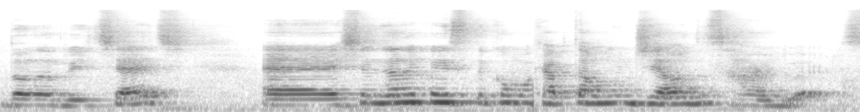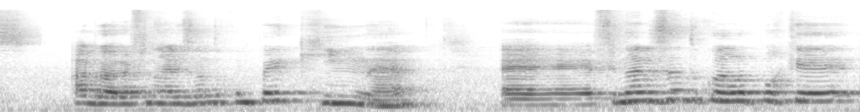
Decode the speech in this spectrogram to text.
dona do WeChat, é, Shenzhen é conhecida como a capital mundial dos hardwares. Agora, finalizando com Pequim, né? É, finalizando com ela porque,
